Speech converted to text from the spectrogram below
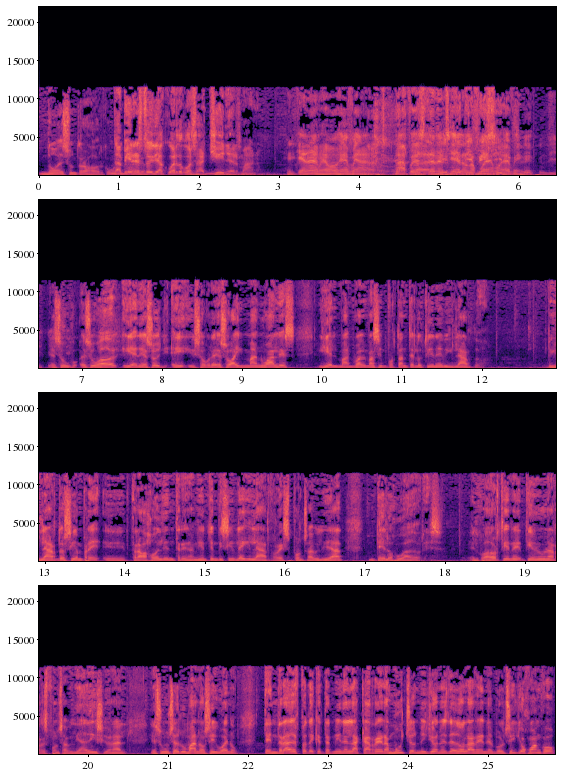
No es un trabajador común También y estoy de corriente. acuerdo con Sachin, hermano. ¿Y quién es el mejor jefe? Ah, pero está en el cielo, no podemos, jefe. Es un, es un jugador y en eso y, y sobre eso hay manuales y el manual más importante lo tiene Bilardo. Bilardo siempre eh, trabajó el entrenamiento invisible y la responsabilidad de los jugadores. El jugador tiene, tiene una responsabilidad adicional. Es un ser humano, sí, bueno. Tendrá después de que termine la carrera muchos millones de dólares en el bolsillo, Juanjo,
